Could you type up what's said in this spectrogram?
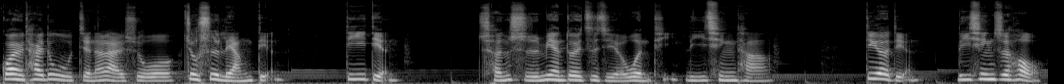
关于态度，简单来说就是两点：第一点，诚实面对自己的问题，厘清它；第二点，厘清之后，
